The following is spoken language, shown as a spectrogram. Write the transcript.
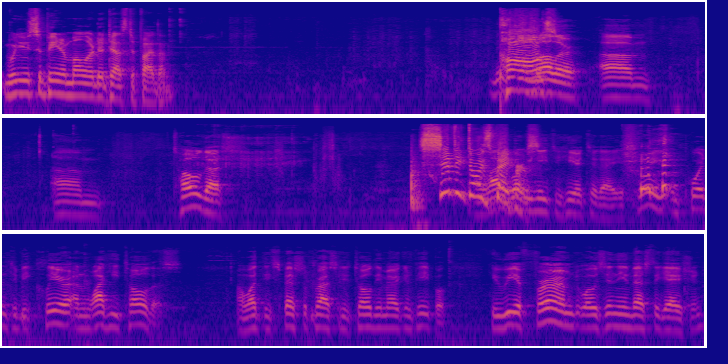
Will you subpoena Mueller to testify then? Mr. Pause. Mueller um, um, told us Sifting through his lot of what we need to hear today. It's very important to be clear on what he told us, on what the special prosecutor told the American people. He reaffirmed what was in the investigation,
